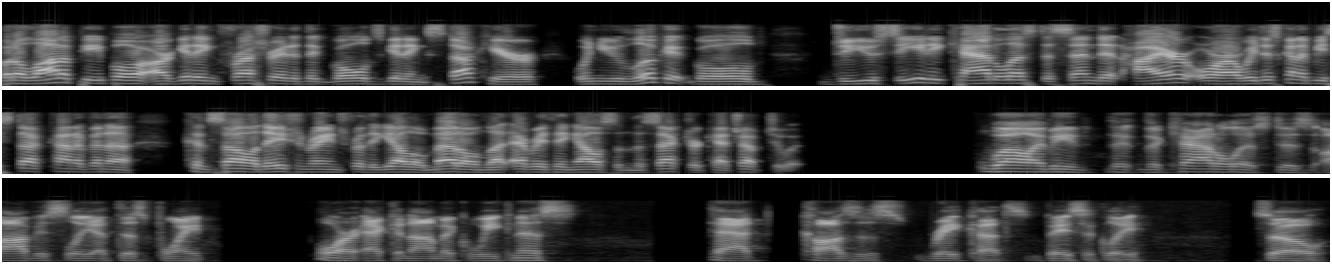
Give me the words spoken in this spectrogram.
But a lot of people are getting frustrated that gold's getting stuck here. When you look at gold, do you see any catalyst to send it higher, or are we just going to be stuck kind of in a consolidation range for the yellow metal and let everything else in the sector catch up to it? Well, I mean, the the catalyst is obviously at this point more economic weakness that causes rate cuts, basically. So,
